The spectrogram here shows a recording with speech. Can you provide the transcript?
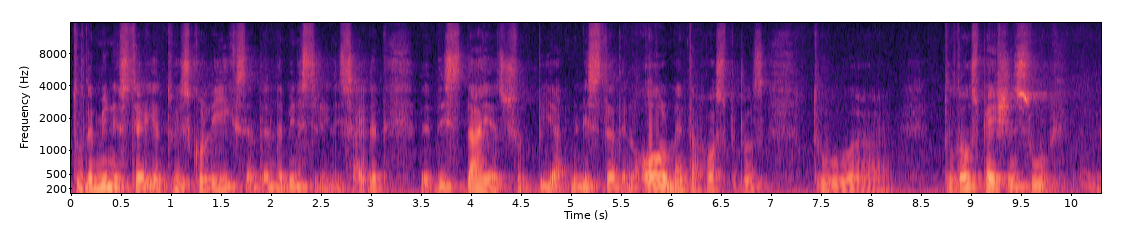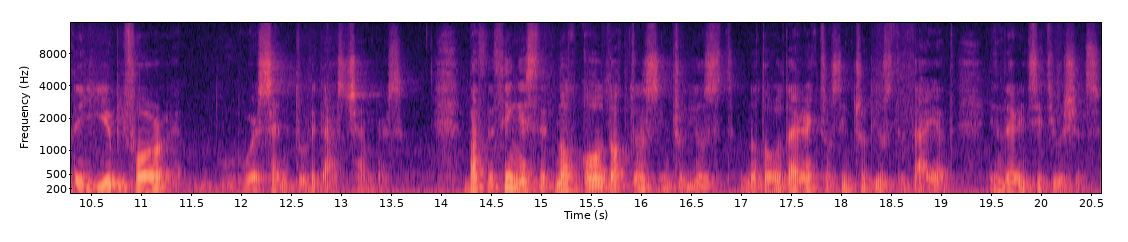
to the ministry and to his colleagues, and then the ministry decided that this diet should be administered in all mental hospitals to, uh, to those patients who the year before were sent to the gas chambers. But the thing is that not all doctors introduced, not all directors introduced the diet in their institutions.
